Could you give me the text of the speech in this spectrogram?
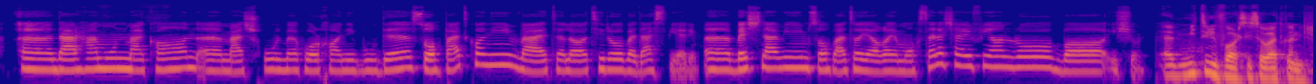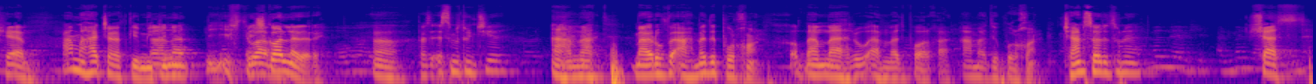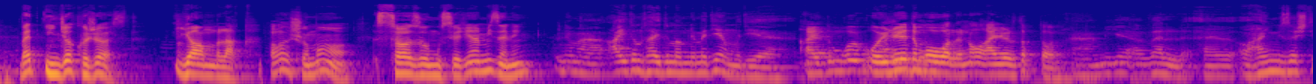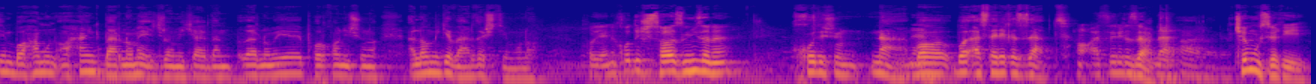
در همون مکان مشغول به پرخانی بوده صحبت کنیم و اطلاعاتی رو به دست بیاریم. بشنویم صحبت های آقای محسن شریفیان رو با ایشون. می‌تونیم فارسی صحبت کنیم کم همه هر چقدر که می‌تونیم اشکال نداره. آه. پس اسمتون چیه؟ احمد. معروف احمد پرخان. خب من محروف احمد پرخان. احمد پرخان. چند سالتونه؟ شست. بعد اینجا کجاست؟ یاملق. آقا شما saz و موسیقی هم می‌زنین؟ Nama aydım saydım emnemediyen mi diye. Aydım oynuyordum ovalını o ayırdık da onu. میگه اول آهنگ میذاشتیم با همون آهنگ برنامه اجرا می‌کردن برنامه پرخانیشون الان میگه ورداشتیم اونا خب یعنی خودش ساز می‌زنه؟ خودشون نه, با, با از طریق ضبط ها از طریق ضبط نه چه موسیقی؟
